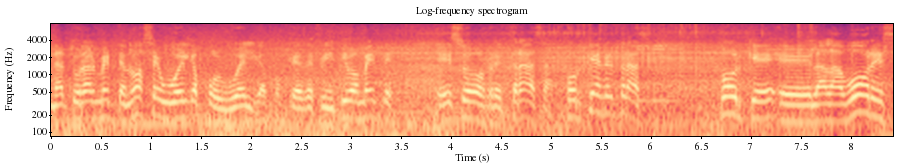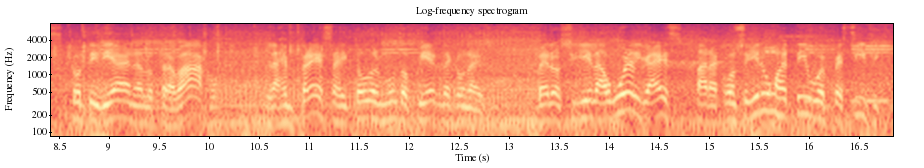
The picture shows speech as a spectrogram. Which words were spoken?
naturalmente no hace huelga por huelga, porque definitivamente eso retrasa. ¿Por qué retrasa? Porque eh, las labores cotidianas, los trabajos, las empresas y todo el mundo pierde con eso. Pero si la huelga es para conseguir un objetivo específico,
